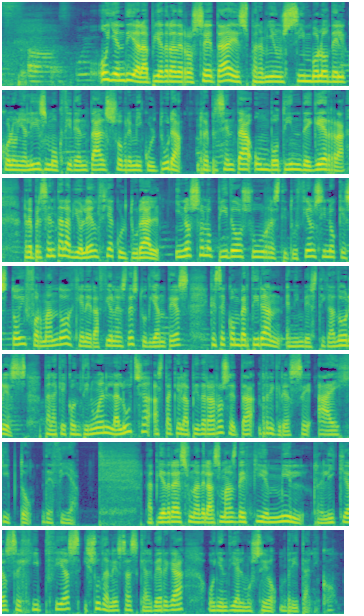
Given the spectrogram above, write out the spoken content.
Hoy en día la piedra de Rosetta es para mí un símbolo del colonialismo occidental sobre mi cultura. Representa un botín de guerra, representa la violencia cultural. Y no solo pido su restitución, sino que estoy formando generaciones de estudiantes que se convertirán en investigadores para que continúen la lucha hasta que la piedra Rosetta regrese a Egipto, decía. La piedra es una de las más de 100.000 reliquias egipcias y sudanesas que alberga hoy en día el Museo Británico.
